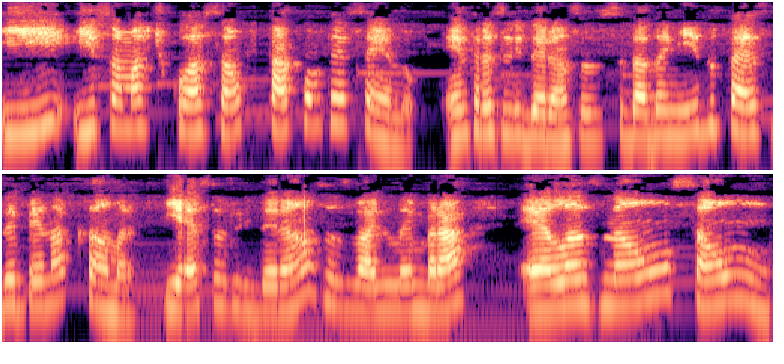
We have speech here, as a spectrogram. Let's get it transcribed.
e isso é uma articulação que está acontecendo entre as lideranças do Cidadania e do PSDB na Câmara. E essas lideranças, vale lembrar, elas não são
